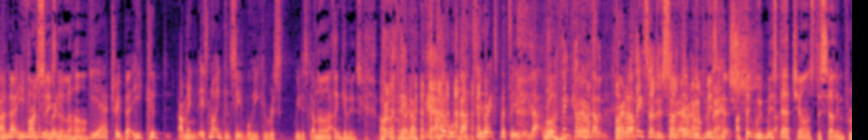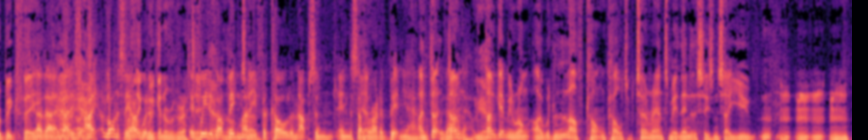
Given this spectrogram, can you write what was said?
I know he For might a not be season brilliant. and a half. Yeah, true, but he could. I mean, it's not inconceivable he could ris- rediscover. No, that. I think it is. But I think, yeah. I will bow to your expertise in that Well, one. I think coming Fair off the, fair but I think so. Just sort of Fair coming off We've the missed, bench. I think we've missed our chance to sell him for a big fee. Yeah, that, Yeah, that is. yeah. I, honestly, I I, think would we're have. gonna regret if it, we'd have got big money term. for Cole and Upson in the summer, I'd have bitten your hand. And don't don't, a doubt. Yeah. don't get me wrong. I would love Carlton Cole to turn around to me at the end of the season and say, "You mm mm mm mm mm,"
